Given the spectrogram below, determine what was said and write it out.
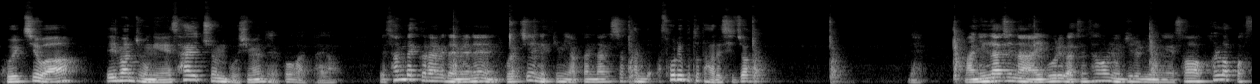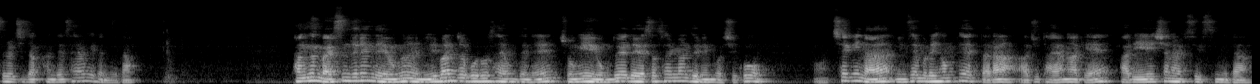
골지와 일반 종이의 사이쯤 보시면 될 것 같아요. 300g이 되면은 골지의 느낌이 약간 나기 시작하는데 소리부터 다르시죠? 네, 마닐라지나 아이보리 같은 상업 용지를 이용해서 컬러 박스를 제작하는 데 사용이 됩니다. 방금 말씀드린 내용은 일반적으로 사용되는 종이의 용도에 대해서 설명드린 것이고 어, 책이나 인쇄물의 형태에 따라 아주 다양하게 바리에이션 할 수 있습니다.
